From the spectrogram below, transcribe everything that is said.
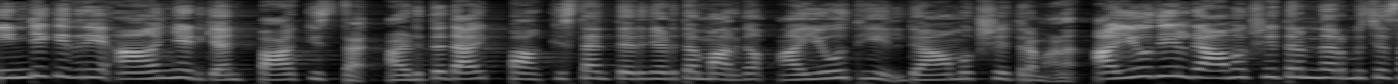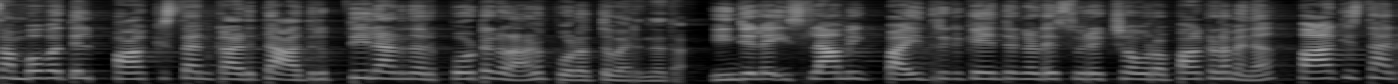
ഇന്ത്യക്കെതിരെ ആഞ്ഞടിക്കാൻ പാകിസ്ഥാൻ അടുത്തതായി പാകിസ്ഥാൻ തെരഞ്ഞെടുത്ത മാർഗം അയോധ്യയിൽ രാമക്ഷേത്രമാണ്. അയോധ്യയിൽ രാമക്ഷേത്രം നിർമ്മിച്ച സംഭവത്തിൽ പാകിസ്ഥാൻ കടുത്ത അതൃപ്തിയിലാണെന്ന റിപ്പോർട്ടുകളാണ് പുറത്തുവരുന്നത്. ഇന്ത്യയിലെ ഇസ്ലാമിക് പൈതൃക കേന്ദ്രങ്ങളുടെ സുരക്ഷ ഉറപ്പാക്കണമെന്ന് പാകിസ്ഥാൻ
